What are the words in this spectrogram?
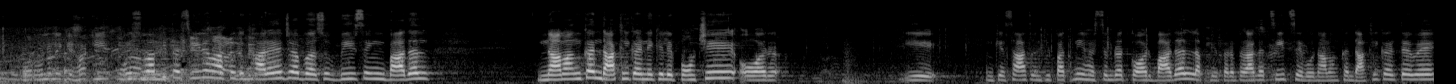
इस वक्त की तस्वीरें हम आपको दिखा रहे हैं जब सुखबीर सिंह बादल नामांकन दाखिल करने के लिए पहुँचे और ये उनके साथ उनकी पत्नी हरसिमरत कौर बादल अपनी परंपरागत सीट से वो नामांकन दाखिल करते हुए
